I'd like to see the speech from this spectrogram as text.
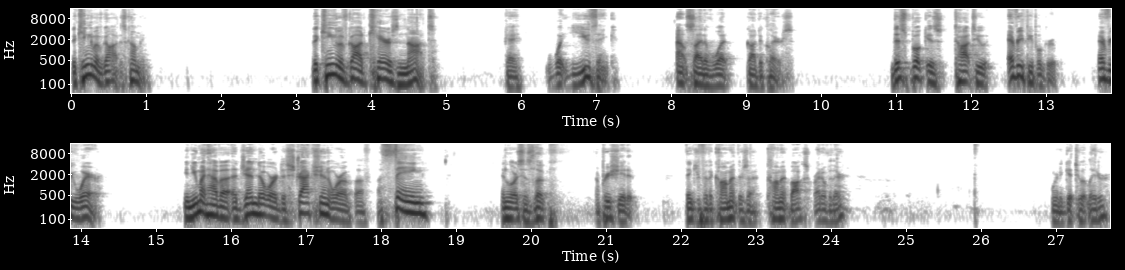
The kingdom of God is coming. The kingdom of God cares not, okay, what you think outside of what God declares. This book is taught to every people group, everywhere. And you might have an agenda or a distraction or a, a, a thing. And the Lord says, Look, I appreciate it. Thank you for the comment. There's a comment box right over there. We're going to get to it later.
